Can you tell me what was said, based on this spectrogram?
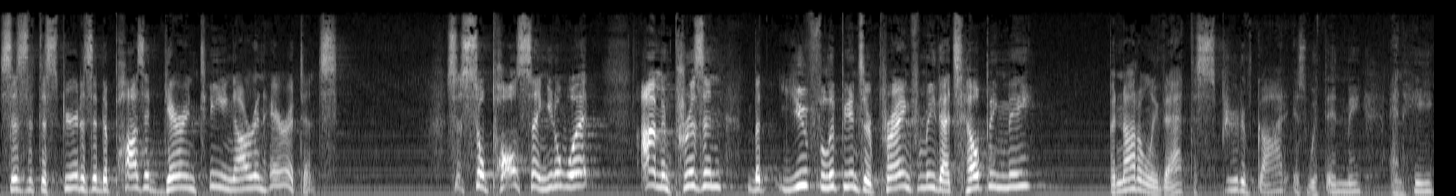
says that the Spirit is a deposit guaranteeing our inheritance. So, so Paul's saying, you know what? I'm in prison, but you Philippians are praying for me. That's helping me. But not only that, the Spirit of God is within me and He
